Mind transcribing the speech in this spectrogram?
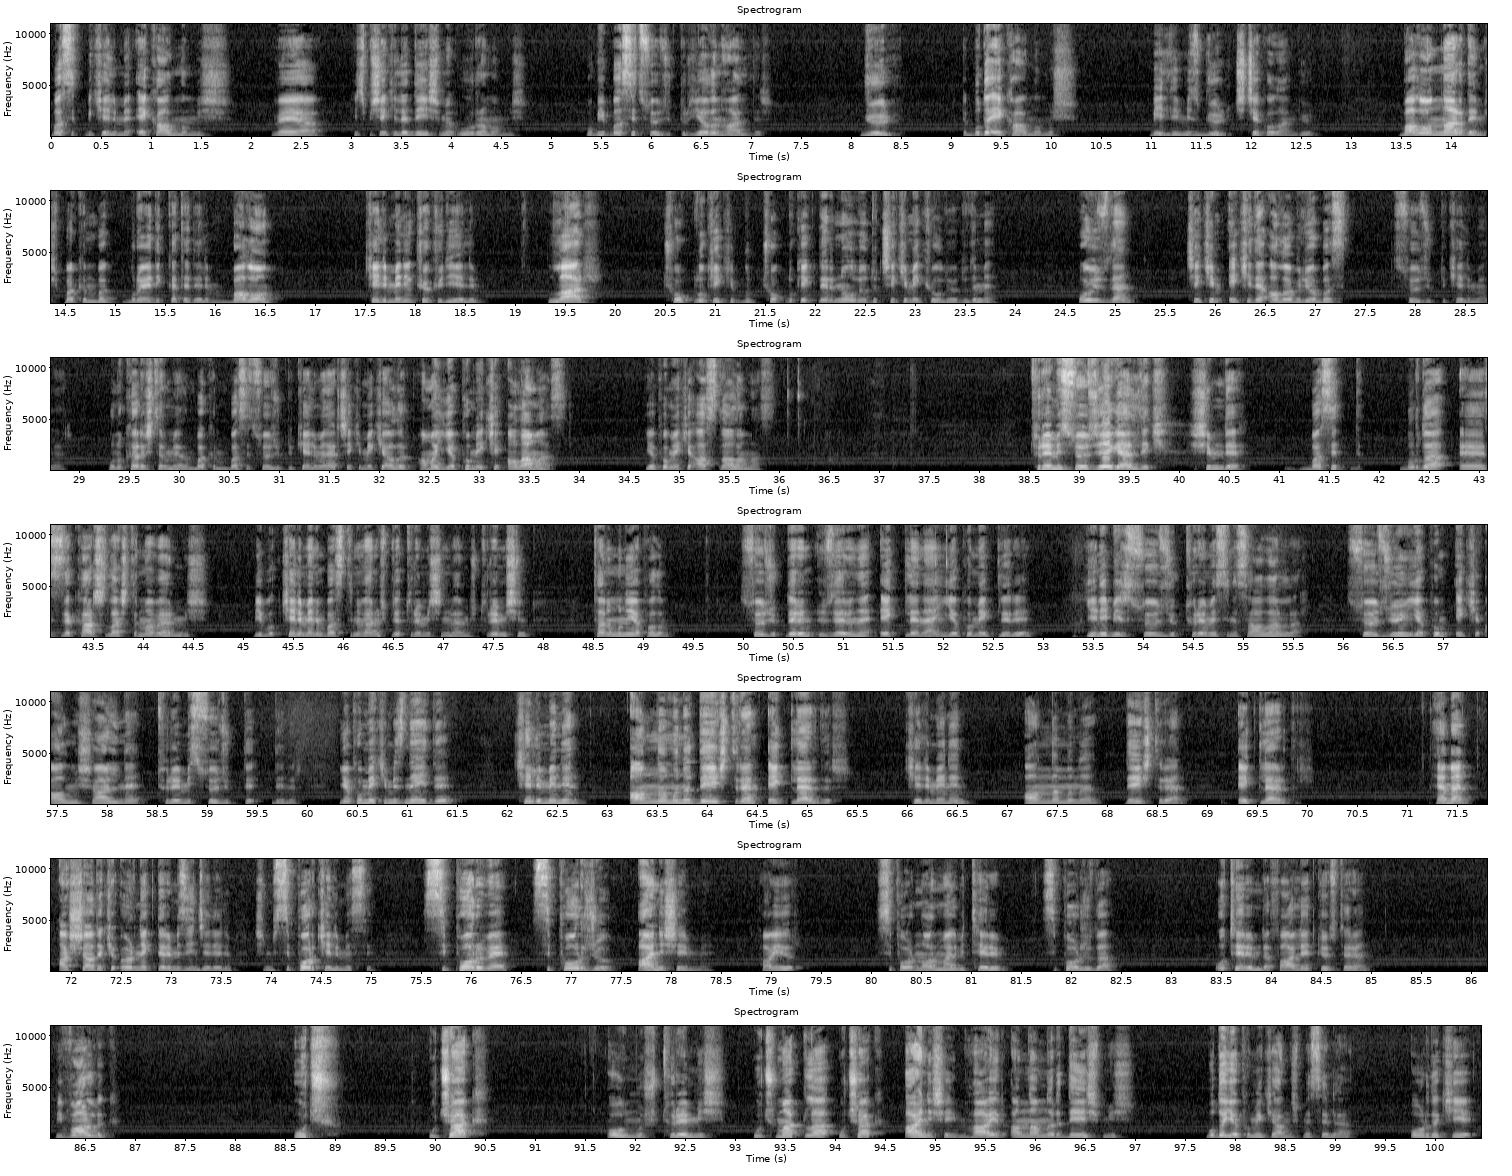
basit bir kelime, ek almamış veya hiçbir şekilde değişime uğramamış. Bu bir basit sözcüktür, yalın haldir. Gül, e bu da ek almamış. Bildiğimiz gül, çiçek olan gül. Balonlar demiş. Bakın bak buraya dikkat edelim. Balon. Kelimenin kökü diyelim. Lar. çokluk eki. Bu çokluk ekleri ne oluyordu? Çekim eki oluyordu değil mi? O yüzden çekim eki de alabiliyor basit sözcüklü kelimeler. Bunu karıştırmayalım. Bakın basit sözcüklü kelimeler çekim eki alır ama yapım eki alamaz. Yapım eki asla alamaz. Türemiş sözcüğe geldik. Şimdi basit burada e, size karşılaştırma vermiş. Bir kelimenin basitini vermiş bir de türemişini vermiş. Türemişin tanımını yapalım. Sözcüklerin üzerine eklenen yapım ekleri yeni bir sözcük türemesini sağlarlar. Sözcüğün yapım eki almış haline türemiş sözcük de- denir. Yapım ekimiz neydi? Kelimenin anlamını değiştiren eklerdir. Kelimenin anlamını değiştiren eklerdir. Hemen aşağıdaki örneklerimizi inceleyelim. Şimdi spor kelimesi. Spor ve sporcu aynı şey mi? Hayır. Spor normal bir terim. Sporcu da o terimde faaliyet gösteren bir varlık. Uç, uçak olmuş, türemiş. Uçmakla uçak aynı şey mi? Hayır, anlamları değişmiş. Bu da yapım eki mesela. Oradaki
